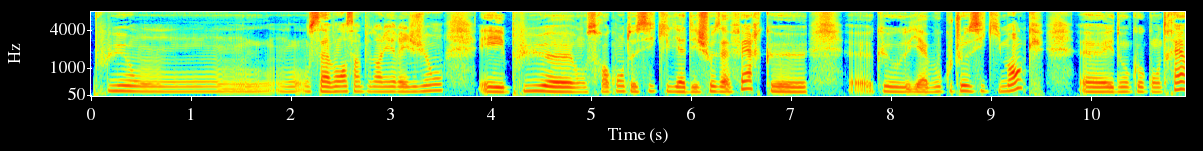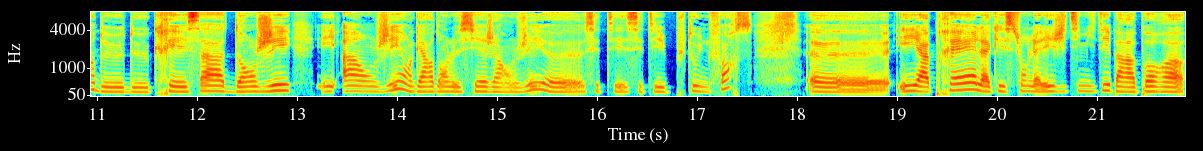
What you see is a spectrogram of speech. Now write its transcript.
plus on, s'avance un peu dans les régions et plus euh, on se rend compte aussi qu'il y a des choses à faire, que qu'il y a beaucoup de choses aussi qui manquent. Et donc au contraire, de, créer ça d'Angers et à Angers, en gardant le siège à Angers, c'était plutôt une force. Et après, la question de la légitimité par rapport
